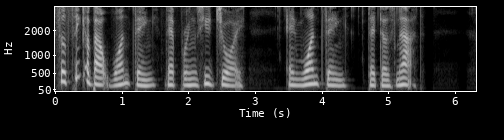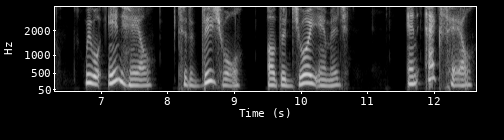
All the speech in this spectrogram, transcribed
So think about one thing that brings you joy and one thing that does not. We will inhale to the visual of the joy image and exhale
